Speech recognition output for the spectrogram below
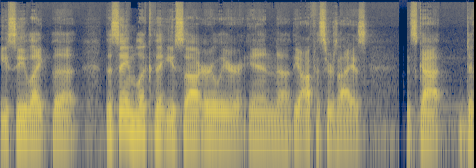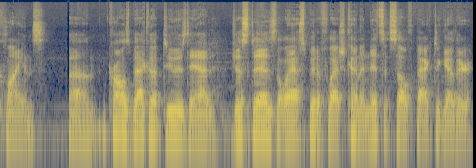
you see like the the same look that you saw earlier in uh, the officer's eyes. And Scott declines. Um, crawls back up to his dad just as the last bit of flesh kind of knits itself back together.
